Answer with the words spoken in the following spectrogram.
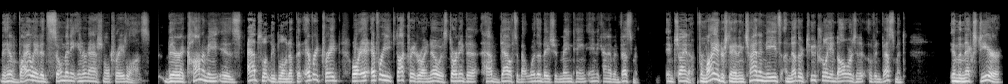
they have violated so many international trade laws their economy is absolutely blown up that every trade or every stock trader I know is starting to have doubts about whether they should maintain any kind of investment in China. From my understanding, China needs another $2 trillion of investment in the next year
